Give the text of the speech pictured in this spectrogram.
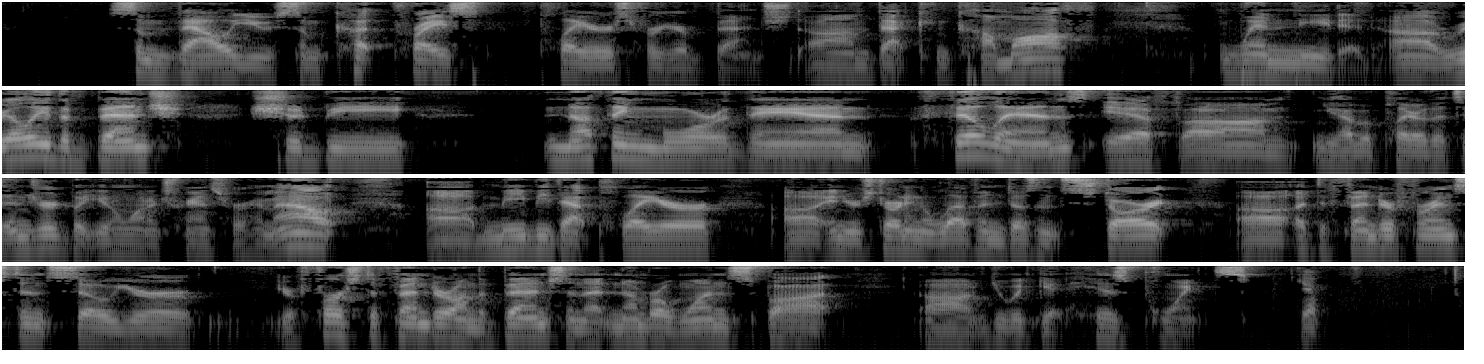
some value, some cut price players for your bench um, that can come off when needed. Uh, really, the bench should be nothing more than fill ins if um, you have a player that's injured but you don't want to transfer him out. Uh, maybe that player uh, in your starting 11 doesn't start. Uh, a defender, for instance, so your your first defender on the bench in that number one spot, um, you would get his points. Yep.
